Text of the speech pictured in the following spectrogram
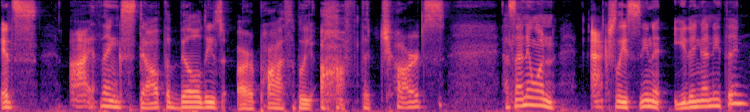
It's I think stealth abilities are possibly off the charts. Has anyone actually seen it eating anything?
